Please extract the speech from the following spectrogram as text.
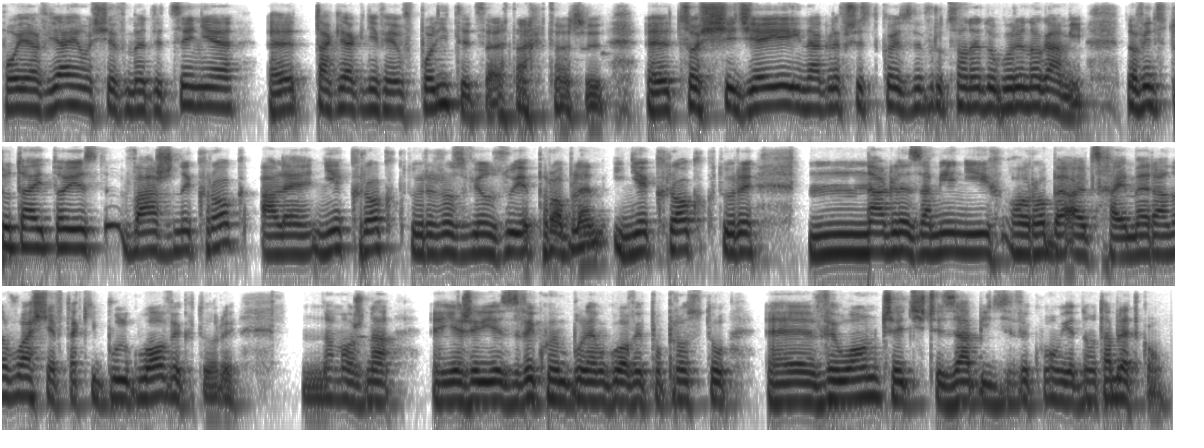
pojawiają się w medycynie, tak jak nie wiem, w polityce, tak? To znaczy, e, coś się dzieje i nagle wszystko jest wywrócone do góry nogami. No więc tutaj to jest ważny krok, ale nie krok, który rozwiązuje problem i nie krok, który mm, nagle zamieni chorobę Alzheimera, no właśnie w taki ból głowy, który no można jeżeli jest zwykłym bólem głowy, po prostu e, wyłączyć czy zabić zwykłą jedną tabletką.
